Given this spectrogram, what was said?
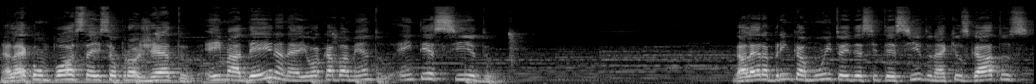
Ela é composta aí seu projeto em madeira, né, e o acabamento em tecido. Galera brinca muito aí desse tecido, né? Que os gatos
